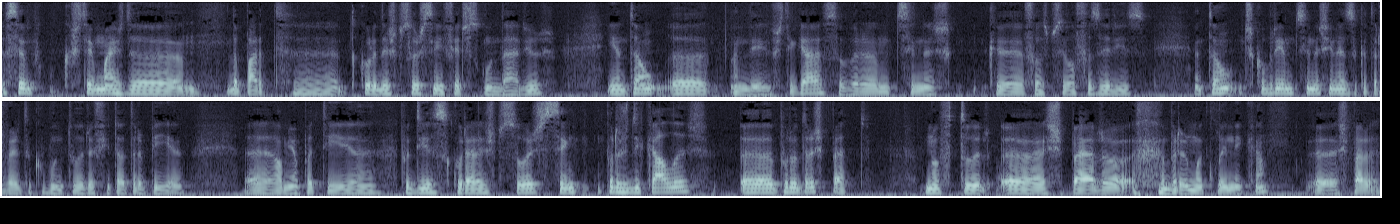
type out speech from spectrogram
sempre gostei mais da, da parte uh, de cura das pessoas sem efeitos secundários e então uh, andei a investigar sobre medicinas que fosse possível fazer isso. Então descobri a medicina chinesa que através da acupuntura, fitoterapia, a homeopatia podia-se curar as pessoas sem prejudicá-las uh, por outro aspecto. No futuro, uh, espero abrir uma clínica, uh, espero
